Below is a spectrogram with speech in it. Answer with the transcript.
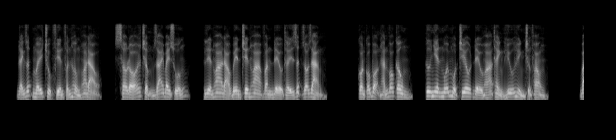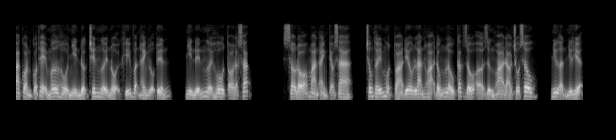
đánh rất mấy chục phiến phấn hồng hoa đảo, sau đó chậm rãi bay xuống, liền hoa đảo bên trên hoa văn đều thấy rất rõ ràng. Còn có bọn hắn võ công, cư nhiên mỗi một chiêu đều hóa thành hữu hình trường phong. Ba còn có thể mơ hồ nhìn được trên người nội khí vận hành lộ tuyến, nhìn đến người hô to đặc sắc. Sau đó màn ảnh kéo xa, trông thấy một tòa điêu lan họa đống lầu các dấu ở rừng hoa đảo chỗ sâu, như ẩn như hiện.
